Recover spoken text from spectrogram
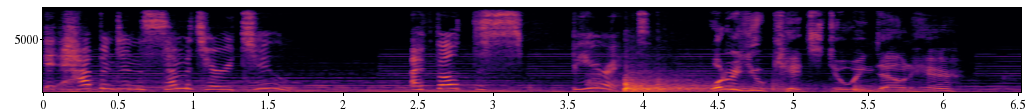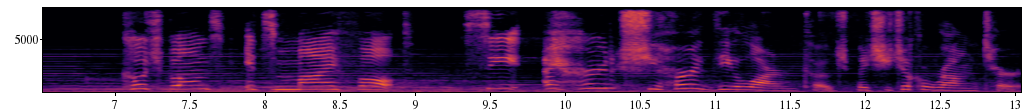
it happened in the cemetery too. I felt the spirit. What are you kids doing down here? Coach Bones, it's my fault. See, I heard She heard the alarm, coach, but she took a wrong turn.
